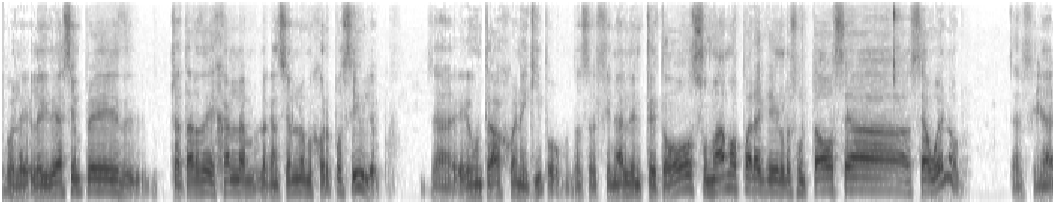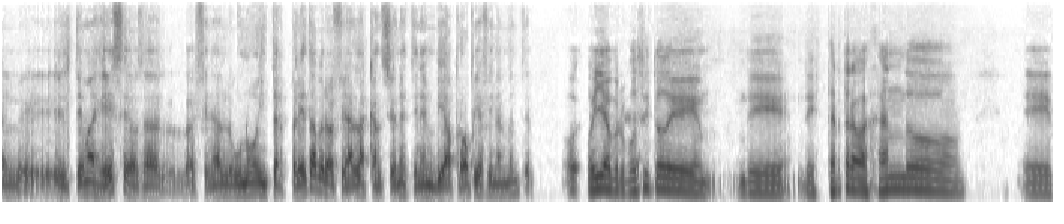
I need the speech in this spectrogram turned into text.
pues la, idea siempre es tratar de dejar la, la canción lo mejor posible. Pues. O sea, es un trabajo en equipo. Entonces, al final, entre todos sumamos para que el resultado sea, sea bueno. Al final, eh, el tema es ese. O sea, al final uno interpreta, pero al final las canciones tienen vía propia finalmente. oye, a propósito de, de, estar trabajando eh,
